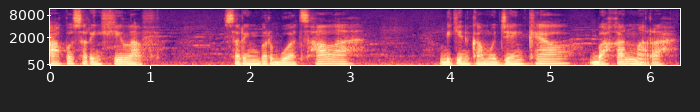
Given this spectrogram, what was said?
aku sering hilaf, sering berbuat salah, bikin kamu jengkel, bahkan marah.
